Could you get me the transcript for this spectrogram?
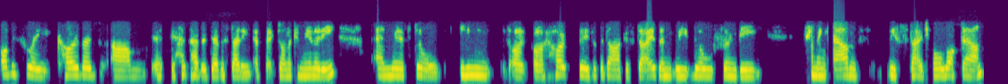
Obviously, COVID um, has had a devastating effect on the community, and we're still in, I, I hope these are the darkest days and we will soon be coming out of this stage four lockdown.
